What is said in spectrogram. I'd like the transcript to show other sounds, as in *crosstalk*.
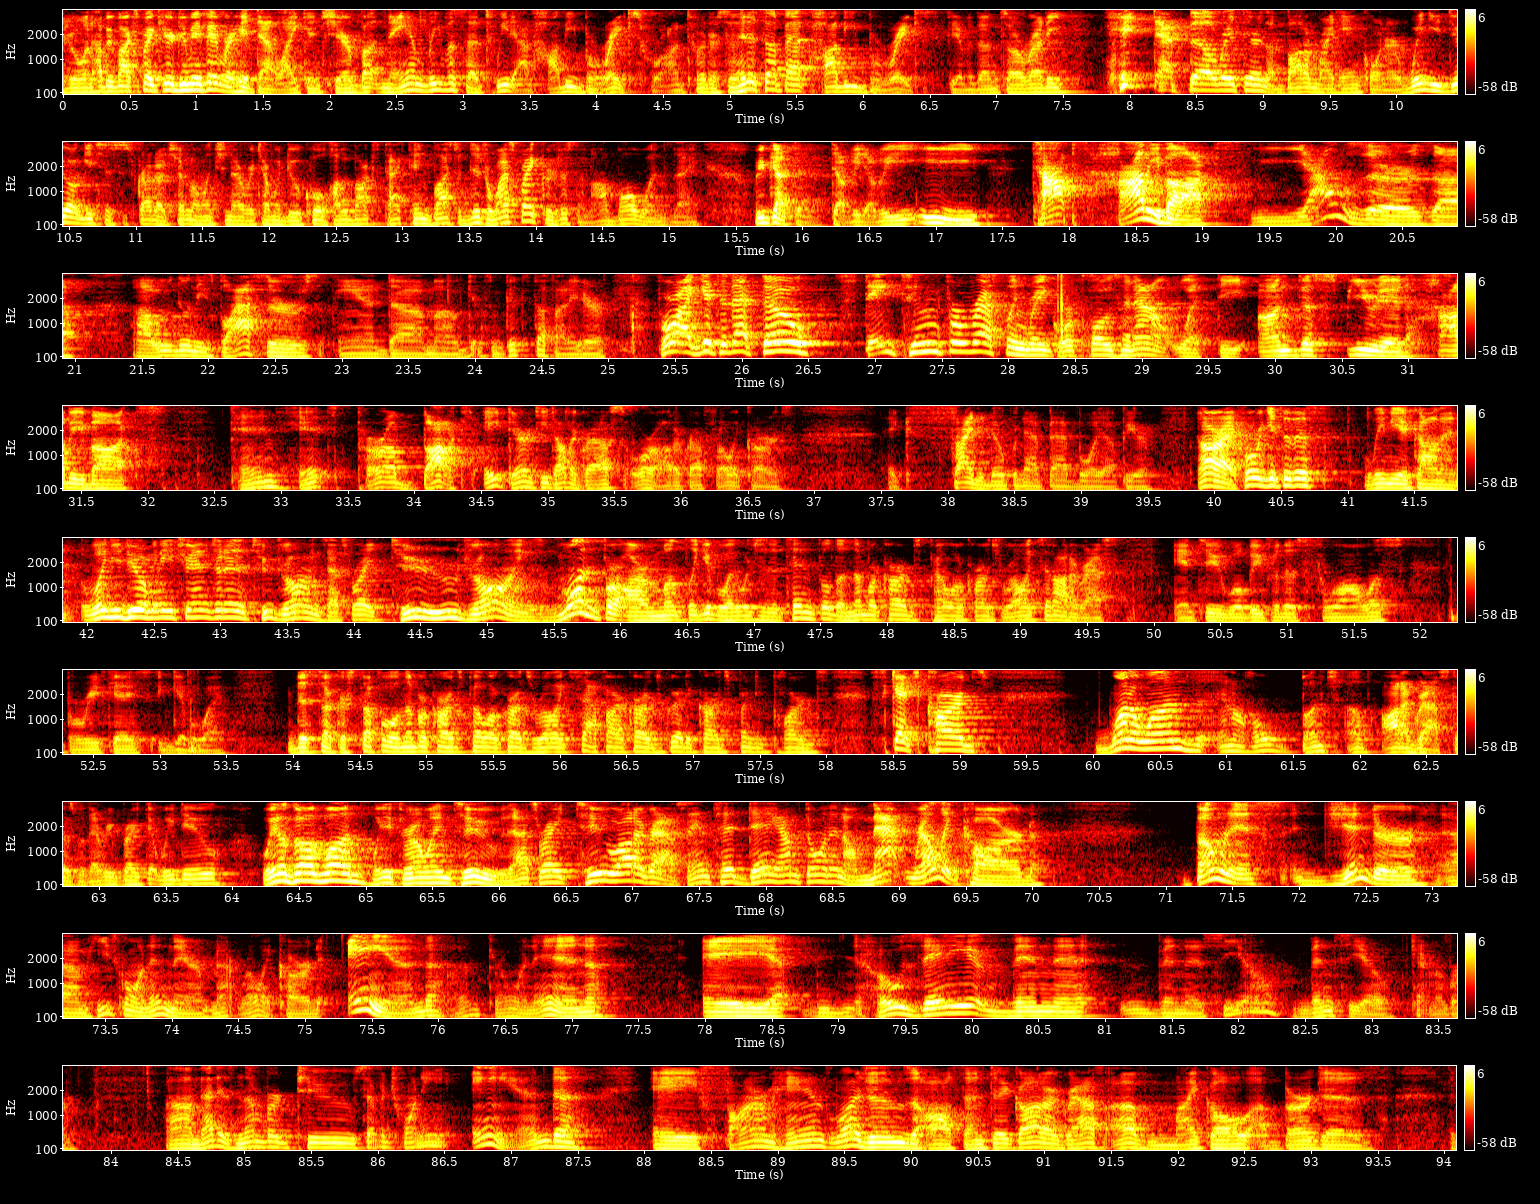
everyone, Hobby Box Break here. Do me a favor, hit that like and share button and leave us a tweet at Hobby Breaks. We're on Twitter, so hit us up at Hobby Breaks. If you haven't done so already, hit that bell right there in the bottom right hand corner. When you do, I'll get you to subscribe to our channel and let you know every time we do a cool Hobby Box Pack 10 Blast or Digital Wax Break or just an oddball Wednesday. We've got the WWE Topps Hobby Box. Yowzers. Uh, Uh, we've been doing these blasters and um, uh, getting some good stuff out of here. Before I get to that, though, stay tuned for Wrestling Rink. We're closing out with the undisputed hobby box. 10 hits per a box, 8 guaranteed autographs or autograph relic cards. Excited to open that bad boy up here. All right, before we get to this, leave me a comment. When you do, I'm going to enter into two drawings. That's right, two drawings. One for our monthly giveaway, which is a tin filled of number cards, parallel cards, relics, and autographs and two will be for this flawless briefcase giveaway. This sucker stuff full of number cards, pillow cards, relics, sapphire cards, graded cards, printing cards, sketch cards, 101s, and a whole bunch of autographs. Because with every break that we do, we don't throw in one, we throw in two. That's right, two autographs. And today I'm throwing in a Mat Relic card. Bonus gender, um, he's going in there, Mat Relic card. And I'm throwing in a Jose Vin Vinicio Vencio can't remember. Um, that is numbered to 720 and a Farm Hands Legends authentic autograph of Michael Burgess.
